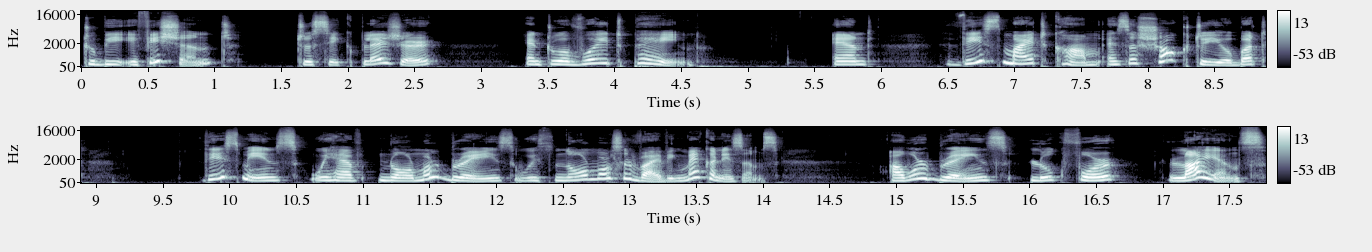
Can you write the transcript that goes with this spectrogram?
to be efficient, to seek pleasure, and to avoid pain. And this might come as a shock to you, but this means we have normal brains with normal surviving mechanisms. Our brains look for lions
